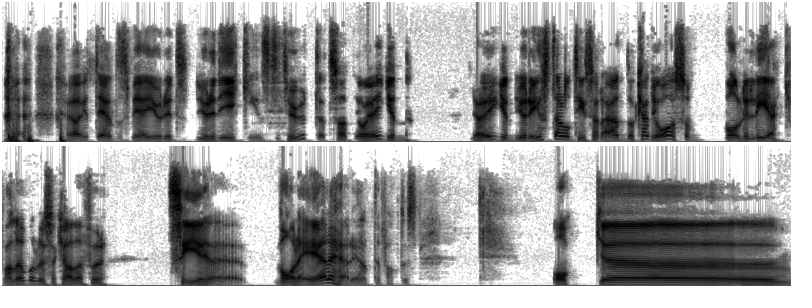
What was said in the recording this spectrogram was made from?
jag är inte ens med i jurid, juridikinstitutet så att jag är ingen jag är ingen jurist eller någonting sådär. Ändå kan jag som vanlig lekman eller vad du ska kalla för se eh, vad det är det här egentligen faktiskt. Och eh,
